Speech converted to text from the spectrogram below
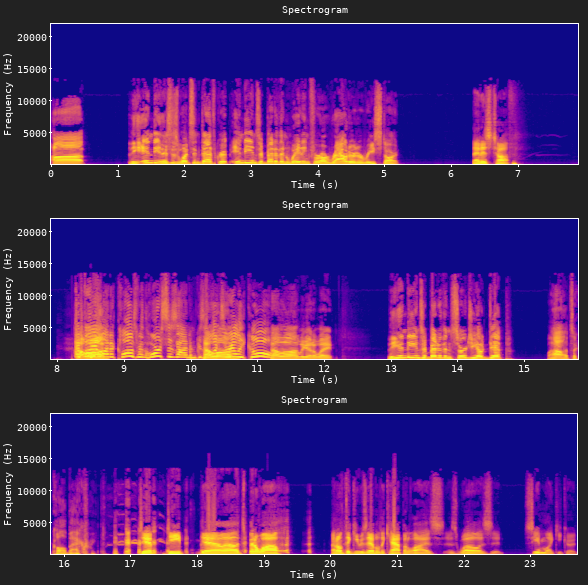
Uh, the Indian. This is what's in Death Grip. Indians are better than waiting for a router to restart. That is tough. I How buy a lot of clothes with horses on them because it How looks long? really cool. How long? We gotta wait. The Indians are better than Sergio Dipp. Wow, that's a callback right there. Dip deep. Yeah, well, it's been a while. I don't think he was able to capitalize as well as it seemed like he could.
